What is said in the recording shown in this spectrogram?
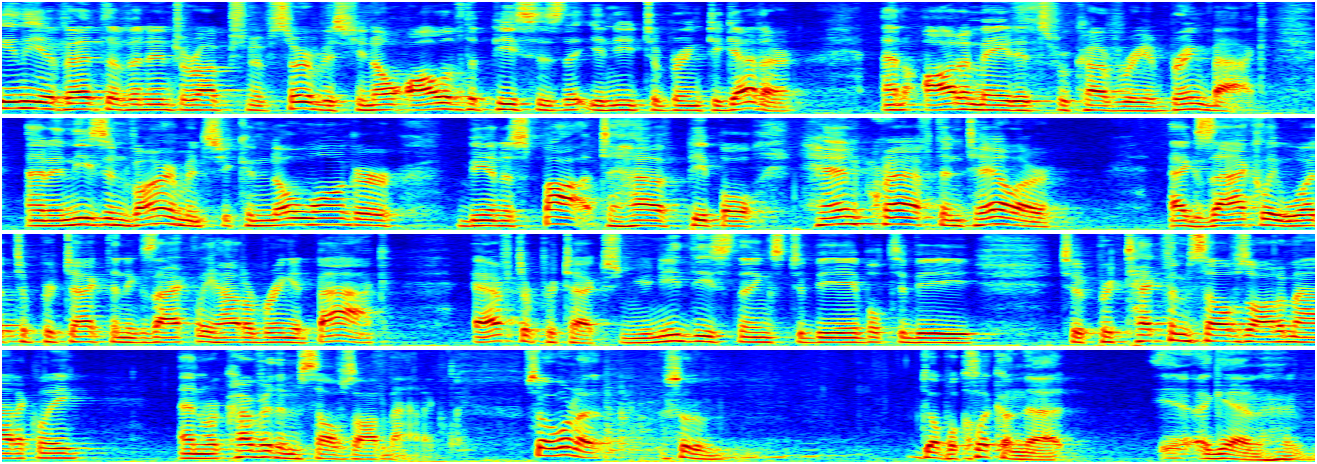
in the event of an interruption of service, you know all of the pieces that you need to bring together and automate its recovery and bring back. And in these environments, you can no longer be in a spot to have people handcraft and tailor exactly what to protect and exactly how to bring it back after protection. You need these things to be able to be to protect themselves automatically and recover themselves automatically. So I want to sort of double click on that again,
